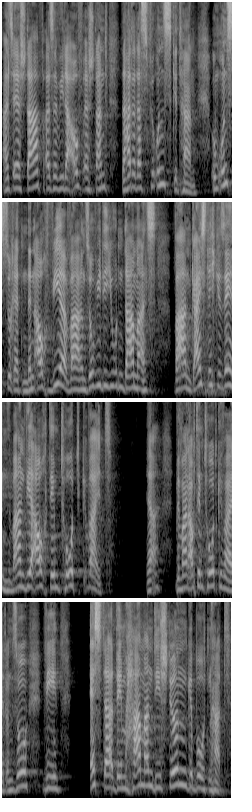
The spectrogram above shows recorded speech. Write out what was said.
Als er starb, als er wieder auferstand, da hat er das für uns getan, um uns zu retten. Denn auch wir waren, so wie die Juden damals waren, geistlich gesehen, waren wir auch dem Tod geweiht. Ja, wir waren auch dem Tod geweiht. Und so wie Esther dem Hamann die Stirn geboten hat,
